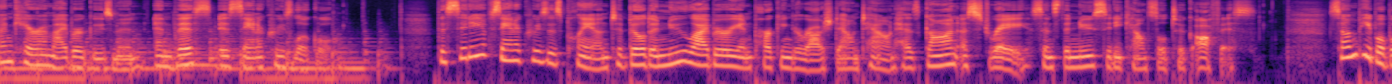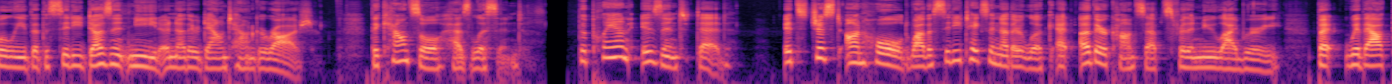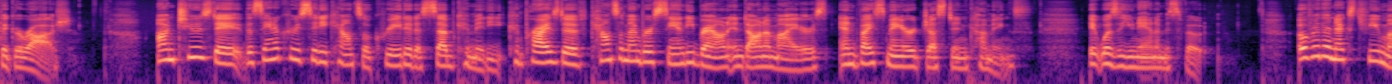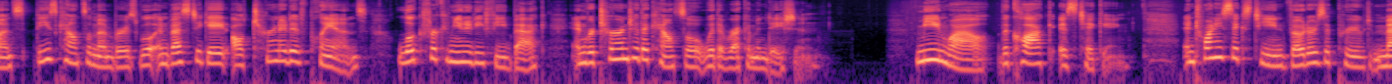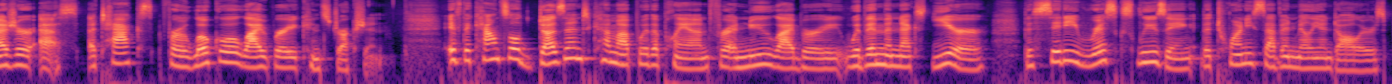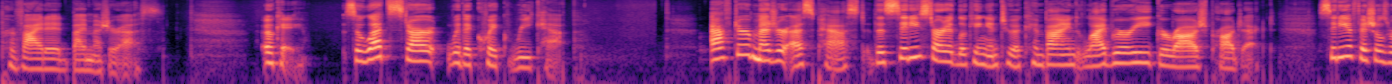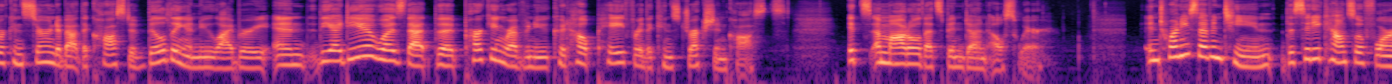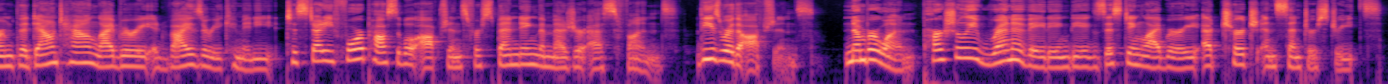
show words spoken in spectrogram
I'm Kara Meyberg Guzman, and this is Santa Cruz Local. The city of Santa Cruz's plan to build a new library and parking garage downtown has gone astray since the new city council took office. Some people believe that the city doesn't need another downtown garage. The council has listened. The plan isn't dead. It's just on hold while the city takes another look at other concepts for the new library, but without the garage. On Tuesday, the Santa Cruz City Council created a subcommittee comprised of council members Sandy Brown and Donna Meyers and Vice Mayor Justin Cummings. It was a unanimous vote. Over the next few months, these council members will investigate alternative plans, look for community feedback, and return to the council with a recommendation. Meanwhile, the clock is ticking. In 2016, voters approved Measure S, a tax for local library construction. If the council doesn't come up with a plan for a new library within the next year, the city risks losing the $27 million provided by Measure S. Okay, so let's start with a quick recap. After Measure S passed, the city started looking into a combined library garage project. City officials were concerned about the cost of building a new library, and the idea was that the parking revenue could help pay for the construction costs. It's a model that's been done elsewhere. In 2017, the City Council formed the Downtown Library Advisory Committee to study four possible options for spending the Measure S funds. These were the options. Number one, partially renovating the existing library at Church and Center Streets.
